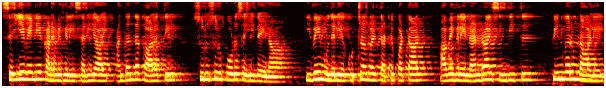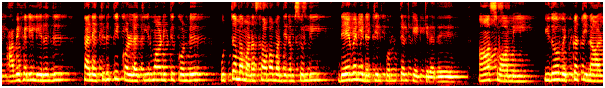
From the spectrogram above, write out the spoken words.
செய்ய வேண்டிய கடமைகளை சரியாய் அந்தந்த காலத்தில் சுறுசுறுப்போடு செய்தேனா? இவை முதலிய குற்றங்கள் தட்டுப்பட்டால் அவைகளை நன்றாய் சிந்தித்து பின்வரும் நாளில் அவைகளில் இருந்து தன்னை திருத்திக் கொள்ள தீர்மானித்துக் கொண்டு உத்தம மனசாப மந்திரம் சொல்லி தேவனிடத்தில் பொருட்கள் கேட்கிறது. ஆ சுவாமி இதோ வெட்கத்தினால்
